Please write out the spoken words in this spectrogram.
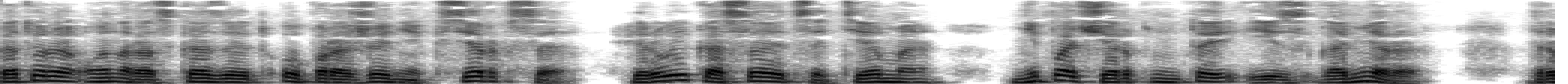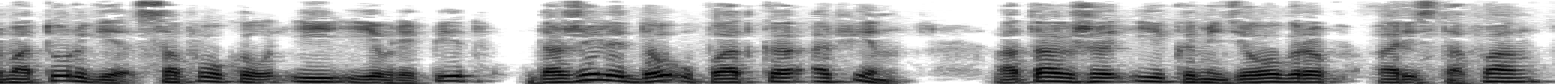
которой он рассказывает о поражении Ксеркса, впервые касается темы, не почерпнутой из Гомера. Драматурги Софокл и Еврипид дожили до упадка Афин, а также и комедиограф Аристофан,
